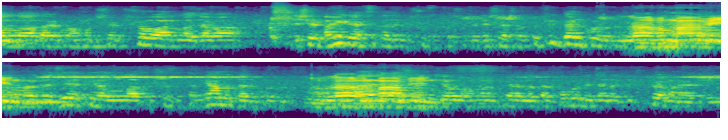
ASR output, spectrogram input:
আল্লাহ তারেক রহমান শেখ সহ আল্লাহ যারা দেশের বাইরে আছে তাদেরকে সুস্থ সুস্থ দেশে আসার তৌফিক দান করুন আল্লাহুম্মা আমিন। আল্লাহ সুস্থ নিয়ামত দান করুন আল্লাহুম্মা আল্লাহ আমিন। আল্লাহ তার কবরকে জান্নাতে টুকরা বানায় দিন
